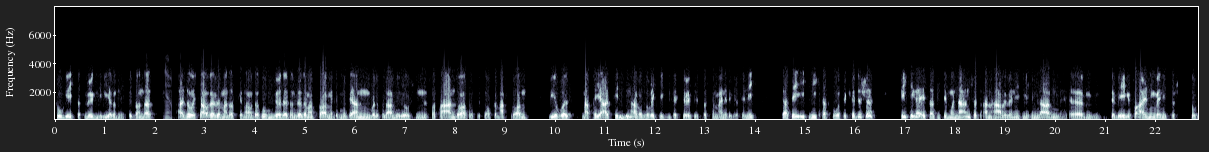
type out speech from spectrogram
zugeht, das mögen die Viren nicht besonders. Ja. Also ich glaube, wenn man das genau untersuchen würde, dann würde man zwar mit dem modernen molekularbiologischen Verfahren dort, das ist ja auch gemacht worden, Virusmaterial finden, aber so richtig infektiös ist das für meine Begriffe nicht. Da sehe ich nicht das große Kritische. Wichtiger ist, dass ich den Mundarenschutz anhabe, wenn ich mich im Laden ähm, bewege. Vor allen Dingen, wenn ich zu, zu,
